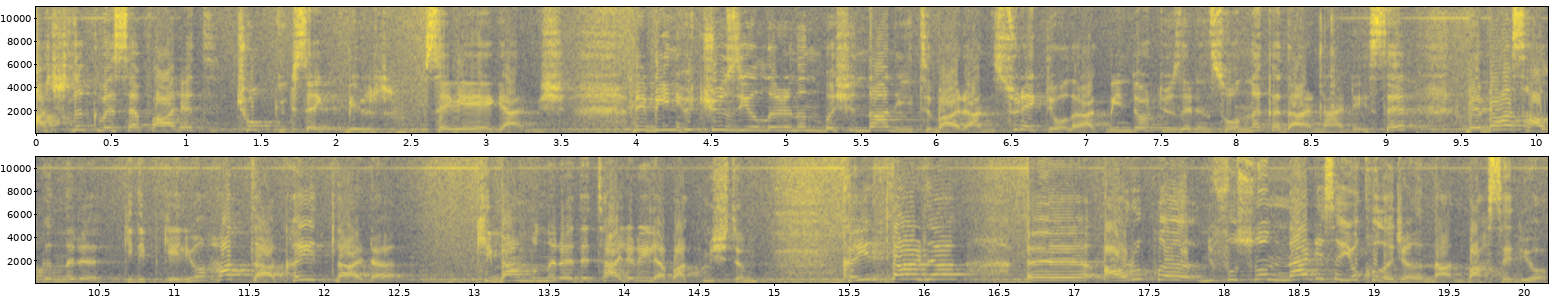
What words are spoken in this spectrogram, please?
Açlık ve sefalet çok yüksek bir seviyeye gelmiş. Ve 1300 yıllarının başından itibaren sürekli olarak 1400'lerin sonuna kadar neredeyse veba salgınları gidip geliyor. Hatta kayıtlarda ki ben bunlara detaylarıyla bakmıştım. Kayıtlarda e, Avrupa nüfusunun neredeyse yok olacağından bahsediyor.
